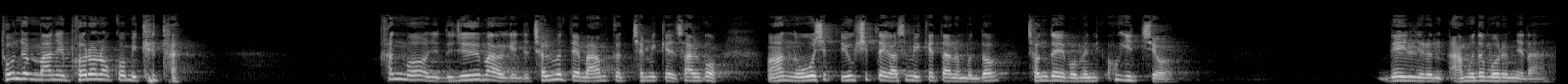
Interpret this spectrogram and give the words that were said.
돈 좀 많이 벌어놓고 믿겠다. 한 뭐 늦음하게 이제 젊은 때 마음껏 재밌게 살고 한 50, 60대 가서 믿겠다는 분도 전도에 보면 혹 있죠. 내일 일은 아무도 모릅니다.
